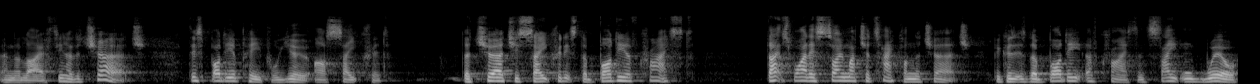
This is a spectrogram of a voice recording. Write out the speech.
and the life. You know, the church, this body of people, you are sacred. The church is sacred. It's the body of Christ. That's why there's so much attack on the church, because it's the body of Christ, and Satan will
